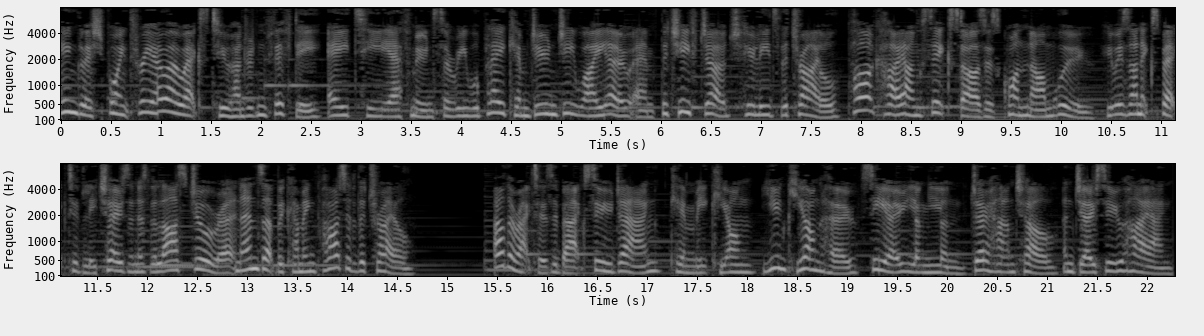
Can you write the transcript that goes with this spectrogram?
English English.300x250, ATF Moon So-ri will play Kim Jun Gyom, the chief judge who leads the trial. Park Hyung-sik stars as Kwon Nam-woo, who is unexpectedly chosen as the last juror and ends up becoming part of the trial. Other actors are Bak Soo-jang, Kim Mi-kyung, Yoon Kyung-ho, Seo Jung-yeon, Jo Han-chul, and Jo Soo-hyang.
